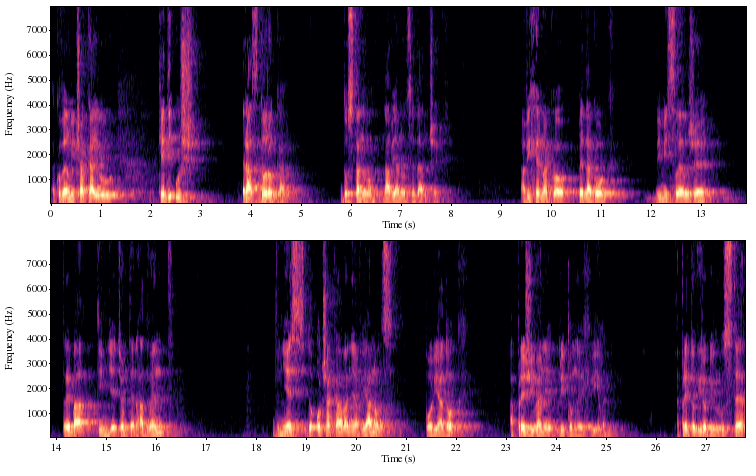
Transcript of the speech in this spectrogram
Ako veľmi čakajú, kedy už raz do roka dostanú na Vianoce darček. A Vichern ako pedagóg vymyslel, že treba tým deťom ten advent vniesť do očakávania Vianoc poriadok a prežívanie prítomnej chvíle. A preto vyrobil luster,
